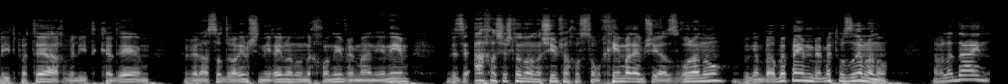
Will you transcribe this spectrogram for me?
להתפתח ולהתקדם ולעשות דברים שנראים לנו נכונים ומעניינים, וזה אחלה שיש לנו אנשים שאנחנו סומכים עליהם שיעזרו לנו, וגם בהרבה פעמים באמת עוזרים לנו. אבל עדיין,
